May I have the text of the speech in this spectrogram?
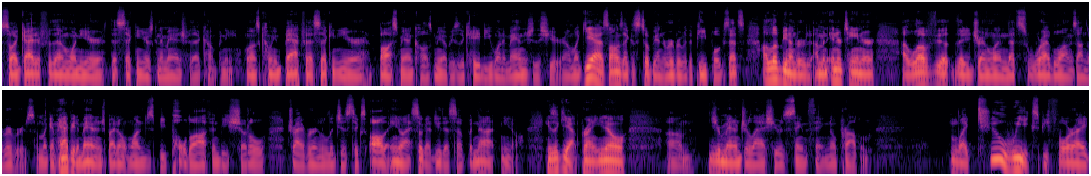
so I guided for them one year. The second year I was going to manage for that company. When I was coming back for that second year, boss man calls me up. He's like, "Hey, do you want to manage this year?" I'm like, "Yeah, as long as I can still be on the river with the people, because that's I love being on the river. I'm an entertainer. I love the, the adrenaline. That's where I belong is on the rivers. I'm like, I'm happy to manage, but I don't want to just be pulled off and be shuttle driver and logistics. All that, you know, I still got to do that stuff, but not, you know. He's like, "Yeah, Brian, you know, um, your manager last year was the same thing. No problem." like two weeks before I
